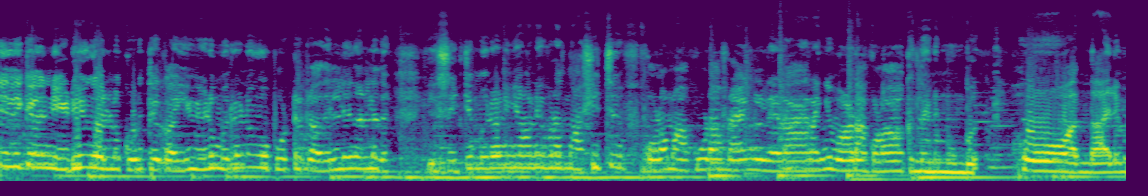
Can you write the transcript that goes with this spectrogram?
രീതിക്ക് തന്നെ ഇടിയും കൊടുത്തേക്കാം. ഈ വീട് മുഴുവനും പൊട്ടിട്ട് അതല്ലേ നല്ലത്? ഈ സിറ്റി മുഴുവൻ ഞാൻ ഇവിടെ നശിച്ച് കുളമാക്കൂടാ ഫ്രാങ്കിൽ ഇറങ്ങി വാടാ കുളമാക്കുന്നതിന് മുമ്പ്. ഓ എന്തായാലും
